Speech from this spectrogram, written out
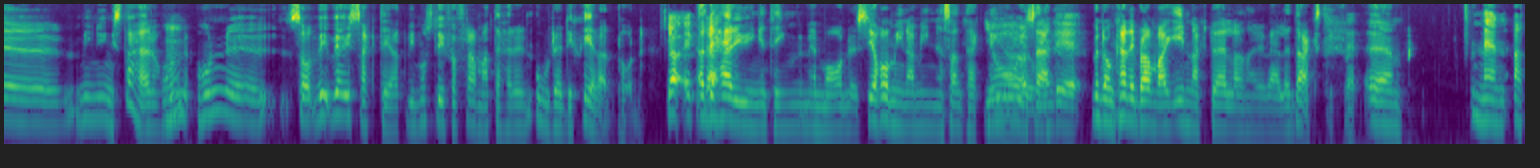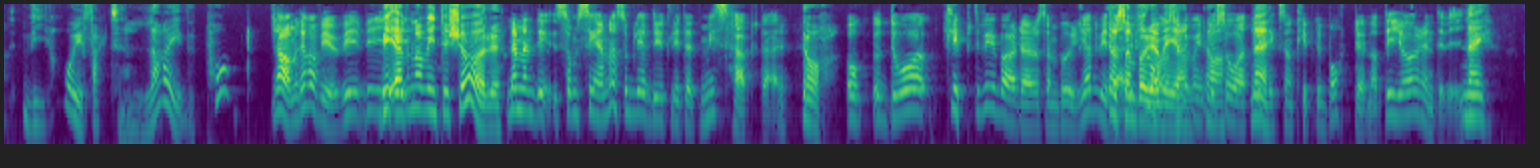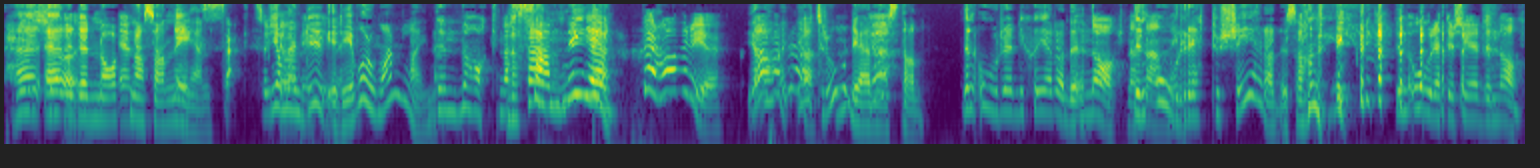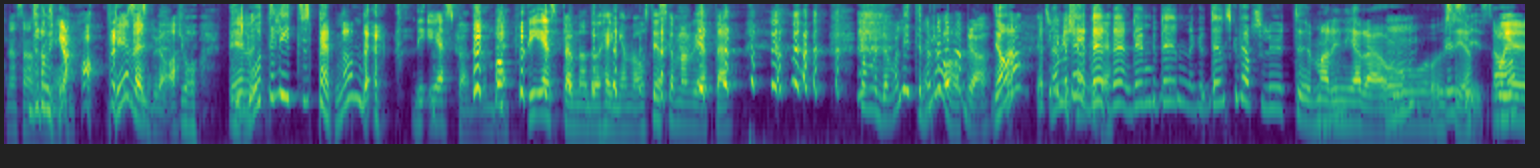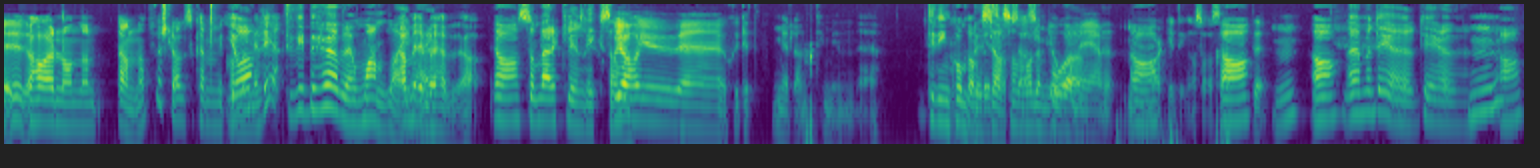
min yngsta här, hon, Mm. hon eh, sa, vi, vi har ju sagt det att vi måste ju få fram att det här är en oredigerad podd. ja, Ja, exakt. det här är ju ingenting med, manus, jag har mina jo, minnesanteckningar jo, och så här, men det... men de kan ibland vara inaktuella när det väl är dags. Eh, men att vi har ju faktiskt en livepodd. Ja, men det har vi ju. Vi, vi, Vi, även om vi inte kör, Nej, men det, som senast så blev det ju ett litet misshap där. ja, Och, och då klippte vi ju bara där och sen började vi Ja, därifrån. sen började vi Så igen. det var inte Ja, så att nej. vi liksom klippte bort det något. Det gör inte vi. nej, Här Vi är det den nakna en- sanningen. Exakt, så Ja kör men vi du, är det vår one-liner? Den nakna Den sanningen! sanningen! Där har vi det ju! Ja, bra. jag tror det nästan. Den oredigerade, Den nakna den sanningen. oretuscherade sanningen. Den oretuscherade nakna sanningen. Ja, Det är väl bra? Ja, det, Det är låter lite spännande. Det är spännande. Det är spännande att hänga med oss, det ska man veta. Ja, men det var lite Ja, bra. var bra. Ja, jag tycker Nej, vi kör det, den, den, den, den, den ska vi absolut eh, marinera och Mm, se. precis. Ja. Och är, har någon något annat förslag så kan de ju komma Ja, med det. för vi behöver en one-liner. Ja, men det behöver vi ha. Ja, som verkligen liksom... Och jag har ju eh, skickat ett meddelande till min eh, till din kompis, kompis ja, också som som, håller på... jobbar med, ja. marketing och så. så Ja. att, eh, mm. Ja, nej men det... det Mm. ja.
